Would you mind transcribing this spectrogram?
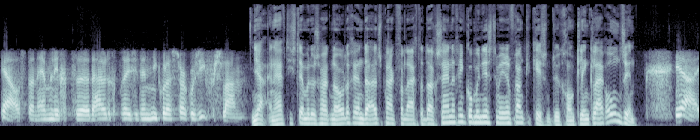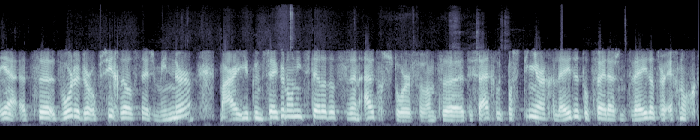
ja, als het aan hem ligt, de huidige president Nicolas Sarkozy verslaan. Ja, en hij heeft die stemmen dus hard nodig. En de uitspraak vandaag de dag, zijn er geen communisten meer in Frankrijk, is natuurlijk gewoon klinkklare onzin. Ja, ja het, uh, het worden er op zich wel steeds minder. Maar je kunt zeker nog niet stellen dat ze zijn uitgestorven. Want uh, het is eigenlijk pas tien jaar geleden, tot 2002, dat er echt nog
